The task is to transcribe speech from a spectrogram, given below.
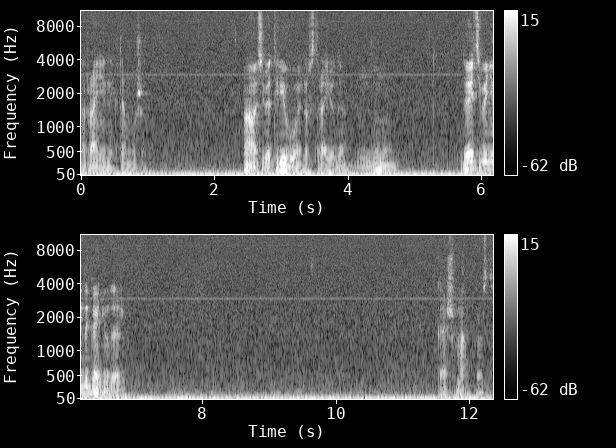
Раненый к тому же. А, у тебя три воина в строю, да? Ну-ну. Да я тебя не догоню даже. Кошмар просто.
